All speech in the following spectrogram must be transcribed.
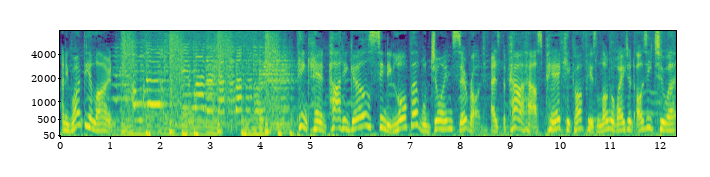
and he won't be alone. Oh, Pink haired party girls Cyndi Lauper will join Sir Rod as the powerhouse pair kick off his long awaited Aussie tour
